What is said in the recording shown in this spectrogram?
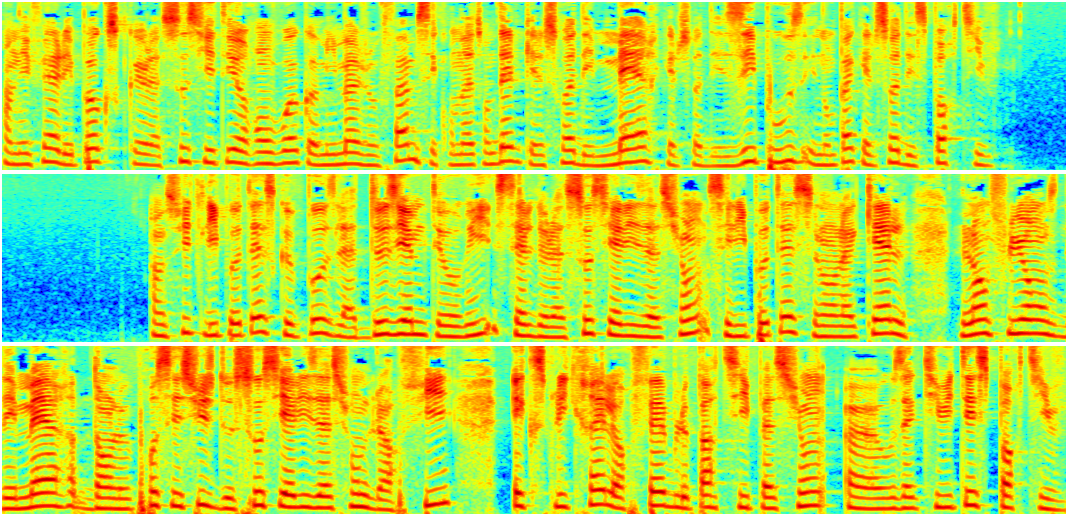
En effet, à l'époque, ce que la société renvoie comme image aux femmes, c'est qu'on attend d'elles qu'elles soient des mères, qu'elles soient des épouses et non pas qu'elles soient des sportives. Ensuite, l'hypothèse que pose la deuxième théorie, celle de la socialisation, c'est l'hypothèse selon laquelle l'influence des mères dans le processus de socialisation de leurs filles expliquerait leur faible participation euh, aux activités sportives.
